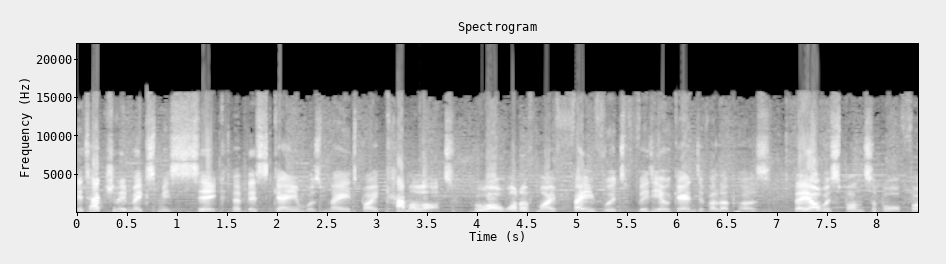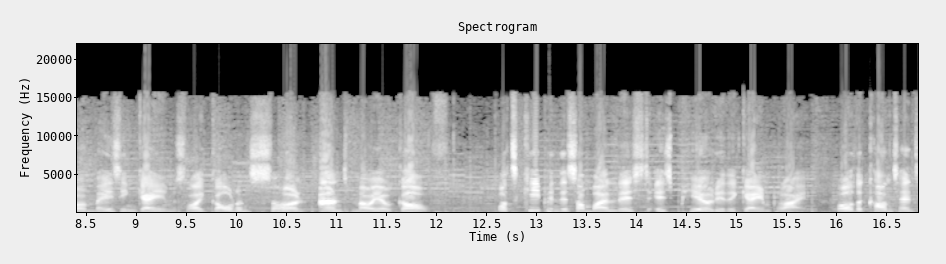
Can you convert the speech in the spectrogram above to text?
It actually makes me sick that this game was made by Camelot, who are one of my favourite video game developers. They are responsible for amazing games like Golden Sun and Mario Golf. What's keeping this on my list is purely the gameplay. While the content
